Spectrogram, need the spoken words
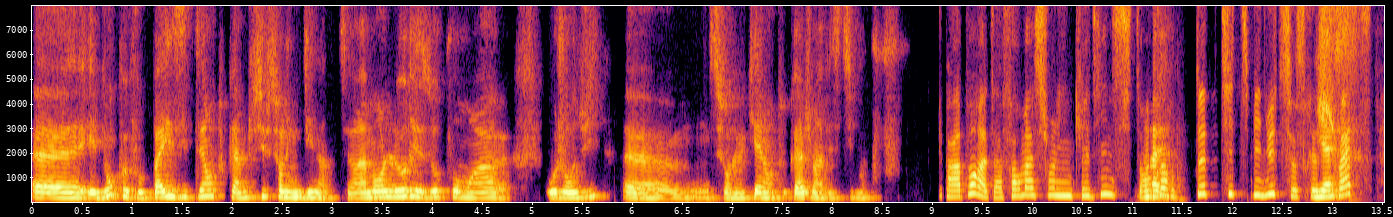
et donc, il faut pas hésiter, en tout cas, à me suivre sur LinkedIn. C'est vraiment le réseau pour moi aujourd'hui. Euh, sur lequel, en tout cas, je m'investis beaucoup. Et par rapport à ta formation LinkedIn, si tu as encore deux petites minutes, ce serait chouette.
